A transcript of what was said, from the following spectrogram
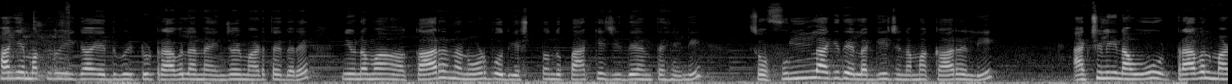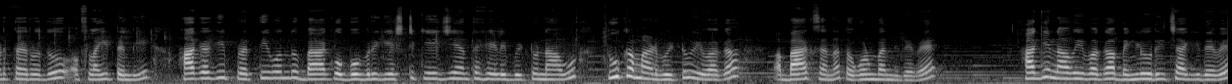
ಹಾಗೆ ಮಕ್ಕಳು ಈಗ ಎದ್ದುಬಿಟ್ಟು ಟ್ರಾವೆಲನ್ನು ಎಂಜಾಯ್ ಮಾಡ್ತಾ ಇದ್ದಾರೆ. ನೀವು ನಮ್ಮ ಕಾರನ್ನು ನೋಡ್ಬೋದು ಎಷ್ಟೊಂದು ಪ್ಯಾಕೇಜ್ ಇದೆ ಅಂತ ಹೇಳಿ. ಸೊ ಫುಲ್ಲಾಗಿದೆ ಲಗೇಜ್ ನಮ್ಮ ಕಾರಲ್ಲಿ ಆ್ಯಕ್ಚುಲಿ ನಾವು ಟ್ರಾವೆಲ್ ಮಾಡ್ತಾ ಇರೋದು ಫ್ಲೈಟಲ್ಲಿ ಹಾಗಾಗಿ ಪ್ರತಿಯೊಂದು ಬ್ಯಾಗ್ ಒಬ್ಬೊಬ್ಬರಿಗೆ ಎಷ್ಟು ಕೆ ಜಿ ಅಂತ ಹೇಳಿಬಿಟ್ಟು ನಾವು ತೂಕ ಮಾಡಿಬಿಟ್ಟು ಇವಾಗ ಬ್ಯಾಗ್ಸನ್ನು ತೊಗೊಂಡು ಬಂದಿದ್ದೇವೆ. ಹಾಗೆ ನಾವು ಇವಾಗ ಬೆಂಗಳೂರು ರೀಚ್ ಆಗಿದ್ದೇವೆ.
